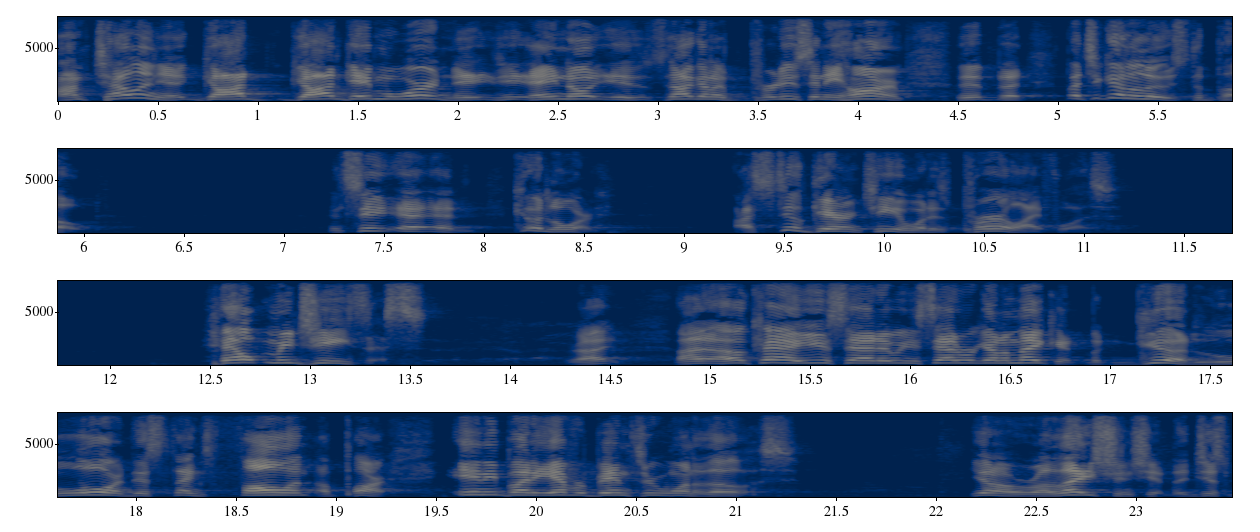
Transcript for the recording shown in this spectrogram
I'm telling you, God, God gave him a word, and it, ain't no, it's not going to produce any harm, but, but you're going to lose the boat. And see, and good Lord, I still guarantee you what his prayer life was. Help me, Jesus right? okay, you said it. You said we're going to make it, but good Lord, this thing's falling apart. Anybody ever been through one of those? You know, a relationship that just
